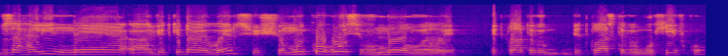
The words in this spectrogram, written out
взагалі не е, відкидаю версію, що ми когось вмовили підкласти вибухівку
